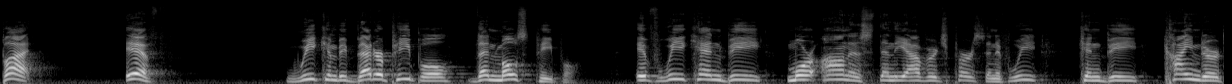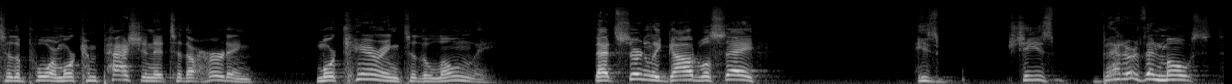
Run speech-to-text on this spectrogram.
But if we can be better people than most people, if we can be more honest than the average person, if we can be kinder to the poor, more compassionate to the hurting, more caring to the lonely, that certainly God will say, He's, she's better than most.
